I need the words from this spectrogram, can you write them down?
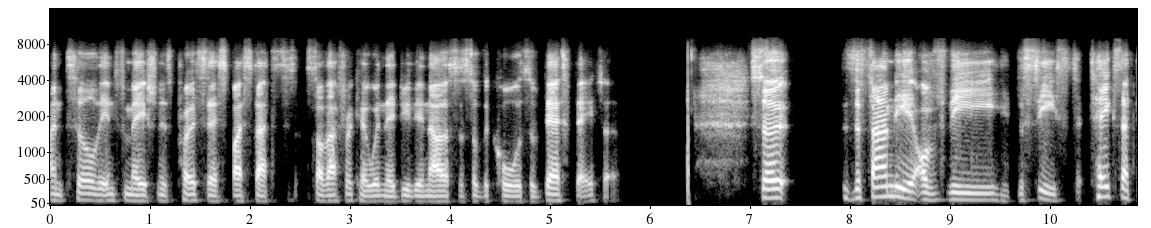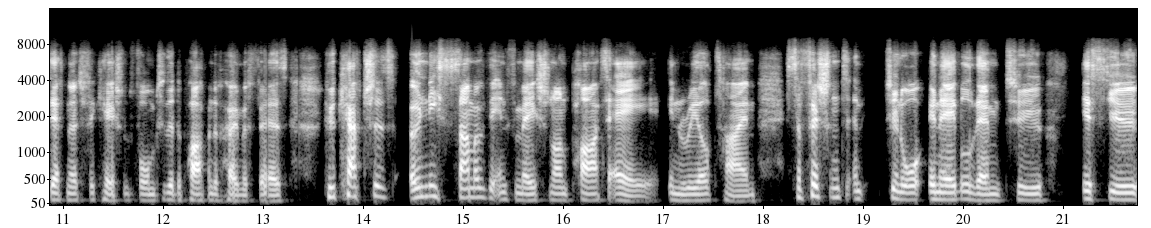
until the information is processed by Stats South Africa when they do the analysis of the cause of death data. So the family of the deceased takes that death notification form to the Department of Home Affairs, who captures only some of the information on Part A in real time, sufficient to enable them to issue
